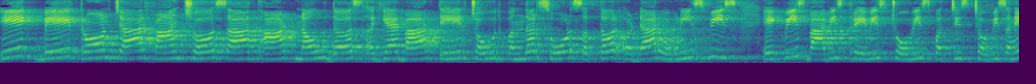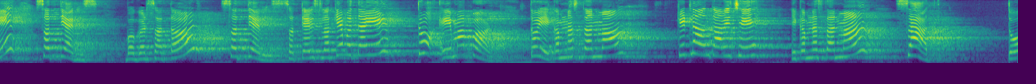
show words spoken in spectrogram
એક, બે, ત્રણ, ચાર, પાંચ, છ, સાત, આઠ, નવ, દસ, અગિયાર, બાર, તેર, ચૌદ, પંદર, સોળ, સત્તર, અઢાર, ઓગણીસ, વીસ, એકવીસ, બાવીસ, ત્રેવીસ, ચોવીસ, પચીસ, છવ્વીસ અને સત્યાવીસ. બગડ સત્તર સત્યાવીસ. સત્યાવીસ લખ્યા બધાએ? તો એમાં પણ, તો એકમના સ્થાનમાં કેટલા અંક આવે છે? એકમના સ્થાનમાં સાત. તો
